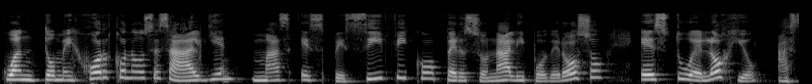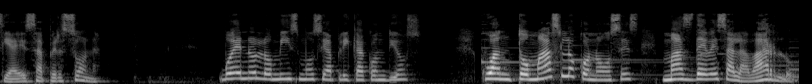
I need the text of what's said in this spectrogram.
Cuanto mejor conoces a alguien, más específico, personal y poderoso es tu elogio hacia esa persona. Bueno, lo mismo se aplica con Dios. Cuanto más lo conoces, más debes alabarlo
